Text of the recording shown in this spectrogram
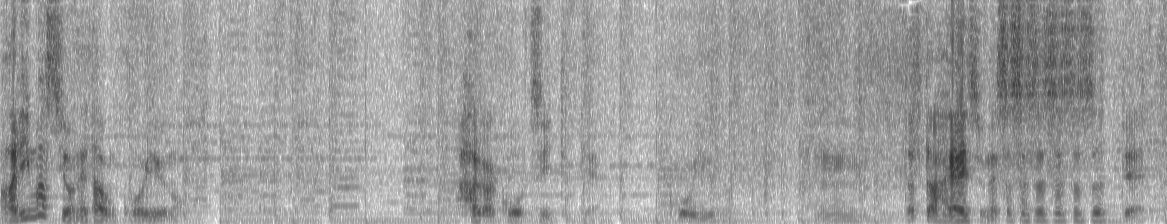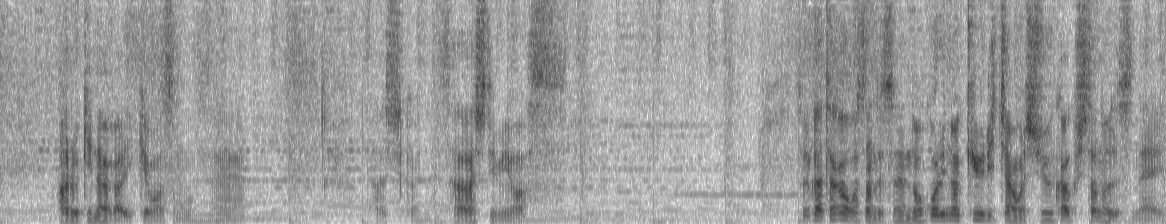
ありますよね多分こういうの。歯がこうついててこういうの。うん。だったら早いですよね。ささささささって歩きながら行けますもんね。確かに。探してみます。それから高子さんですね。残りのきゅうりちゃんを収穫したのですね。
